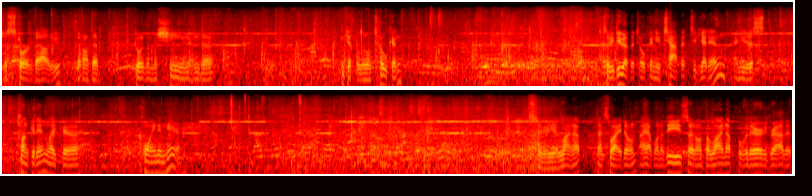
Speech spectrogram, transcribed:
just stored value, so I don't have to go to the machine and uh, get the little token. So you do have the token, you tap it to get in, and you just plunk it in like a coin in here. So you line up. That's why I don't. I have one of these, so I don't have to line up over there to grab it.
